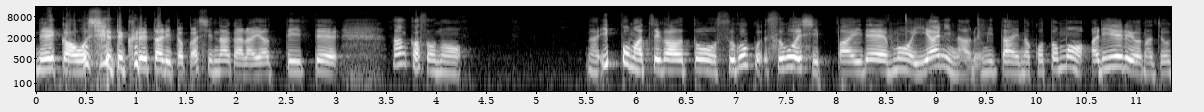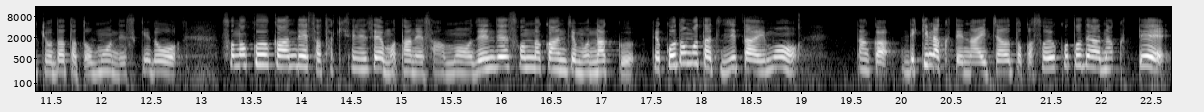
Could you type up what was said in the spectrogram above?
メーカーを教えてくれたりとかしながらやっていてなんかその一歩間違うとすごくすごい失敗でもう嫌になるみたいなこともありえるような状況だったと思うんですけどその空間で佐々木先生も種さんも全然そんな感じもなくで子どもたち自体もなんかできなくて泣いちゃうとかそういうことではなくて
